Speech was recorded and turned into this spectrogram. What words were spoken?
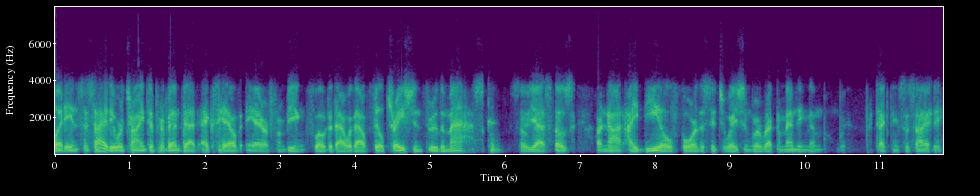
But in society, we're trying to prevent that exhaled air from being floated out without filtration through the mask. So, yes, those are not ideal for the situation we're recommending them with protecting society.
